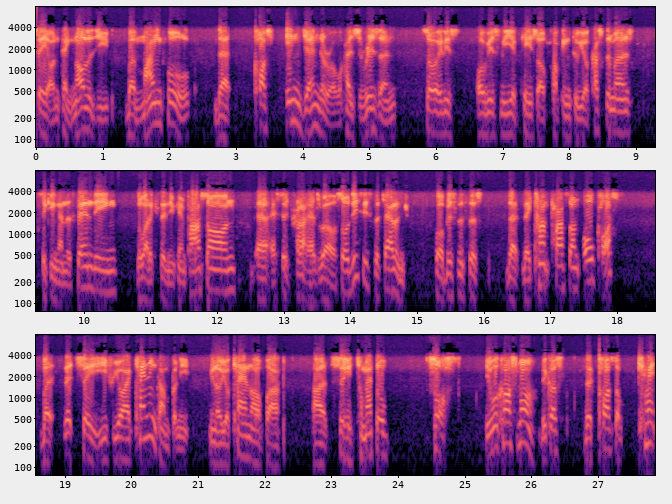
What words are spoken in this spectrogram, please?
say, on technology, but mindful that cost in general has risen. So it is obviously a case of talking to your customers, seeking understanding, to what extent you can pass on, uh, etc. as well. So this is the challenge for businesses that they can't pass on all costs. But let's say if you are a canning company, you know, your can of, uh, uh, say, tomato sauce, it will cost more because the cost of can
